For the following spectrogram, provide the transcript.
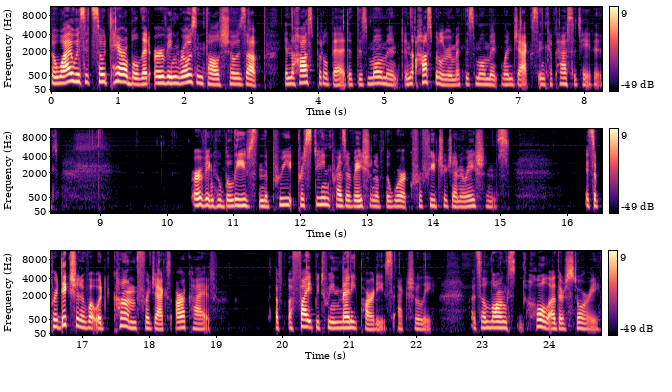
So, why was it so terrible that Irving Rosenthal shows up in the hospital bed at this moment, in the hospital room at this moment when Jack's incapacitated? Irving, who believes in the pre- pristine preservation of the work for future generations. It's a prediction of what would come for Jack's archive, a, a fight between many parties, actually. It's a long, whole other story.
